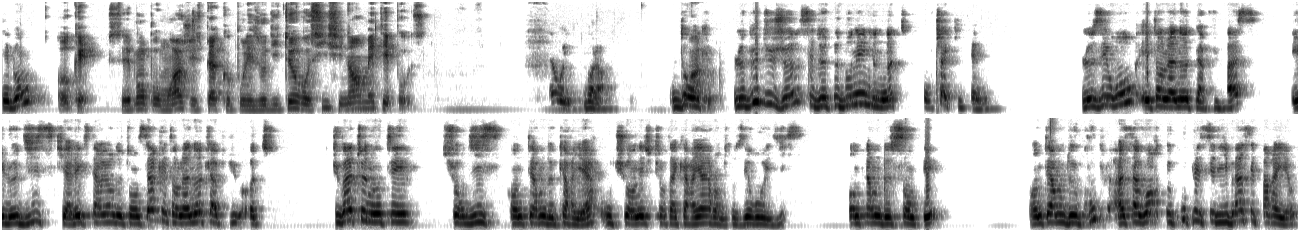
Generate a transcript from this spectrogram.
C'est bon? Ok, c'est bon pour moi. J'espère que pour les auditeurs aussi. Sinon, mettez pause. Ah oui, voilà. Donc, Voilà. le but du jeu, c'est de te donner une note pour chaque item. Le 0 étant la note la plus basse et le 10 qui est à l'extérieur de ton cercle étant la note la plus haute. Tu vas te noter sur 10 en termes de carrière, où tu en es sur ta carrière entre 0 et 10, en termes de santé, en termes de couple, à savoir que couple et célibat, c'est pareil. hein.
